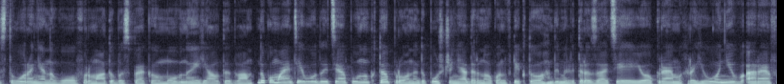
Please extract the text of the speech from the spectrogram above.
створення нового формату безпеки умовної Ялти 2 Документі вводиться пункт про недопущення ядерного конфлікту, демілітаризацією окремих регіонів РФ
